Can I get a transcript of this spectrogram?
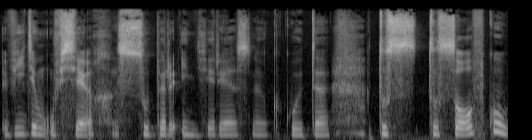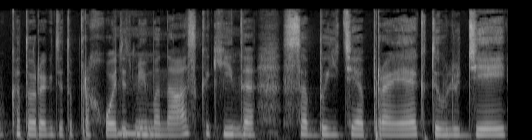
видим у всех супер интересную какую-то тус тусовку, которая где-то проходит mm-hmm. мимо нас, какие-то mm-hmm. события, проекты у людей.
